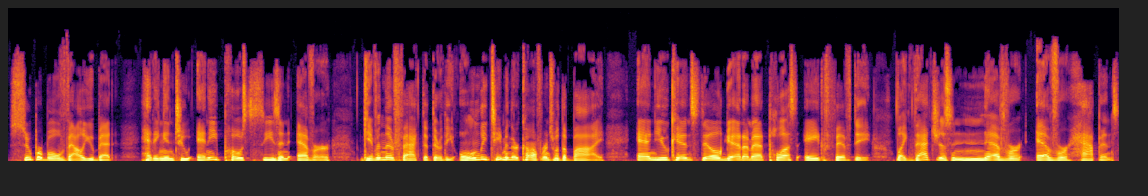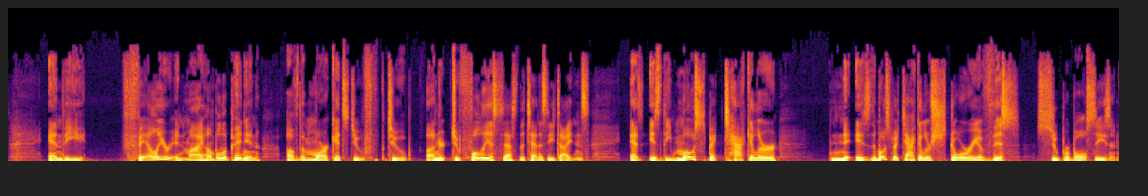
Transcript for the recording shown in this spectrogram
Super Bowl value bet heading into any postseason ever, given the fact that they're the only team in their conference with a bye, and you can still get them at plus 850. Like that just never, ever happens. And the failure, in my humble opinion, of the markets to to under to fully assess the Tennessee Titans as is the most spectacular is the most spectacular story of this Super Bowl season.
